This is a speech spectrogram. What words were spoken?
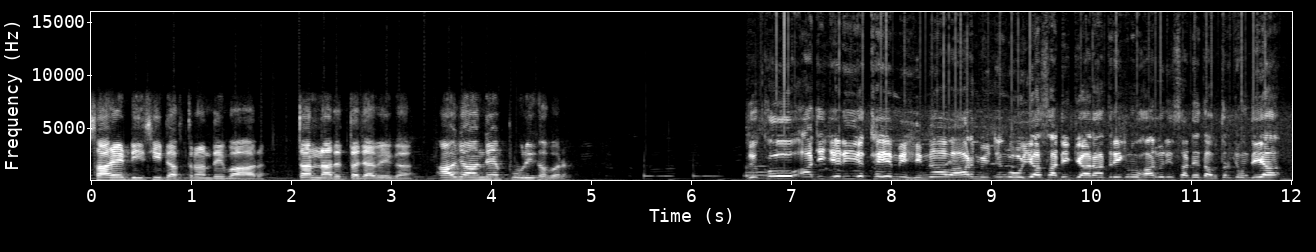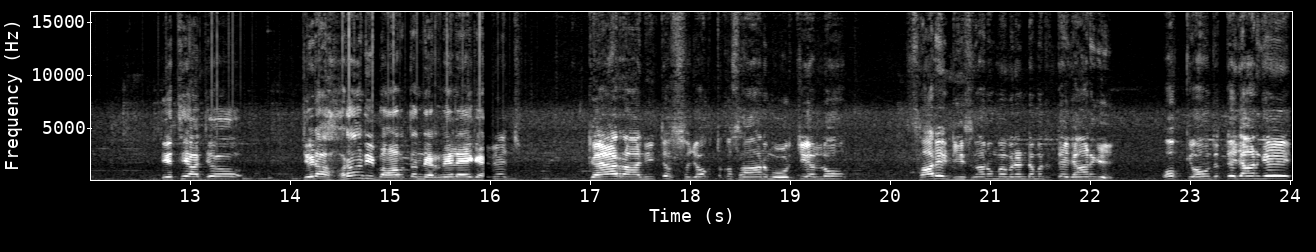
ਸਾਰੇ ਡੀਸੀ ਦਫ਼ਤਰਾਂ ਦੇ ਬਾਹਰ ਧਰਨਾ ਦਿੱਤਾ ਜਾਵੇਗਾ। ਆਓ ਜਾਣਦੇ ਹਾਂ ਪੂਰੀ ਖਬਰ। ਦੇਖੋ, ਅੱਜ ਜਿਹੜੀ ਇੱਥੇ ਮਹੀਨਾਵਾਰ ਮੀਟਿੰਗ ਹੋਈ ਆ, ਸਾਡੀ 11 ਤਰੀਕ ਨੂੰ ਹਰ ਵਾਰੀ ਸਾਡੇ ਦਫ਼ਤਰ 'ਚ ਹੁੰਦੀ ਆ। ਇੱਥੇ ਅੱਜ ਜਿਹੜਾ ਹਰਾਂ ਦੀ ਬਾਬਤ ਨਿਰਣੇ ਲਏ ਗਏ। ਵਿੱਚ ਗੈਰ ਰਾਜਨੀਤਿਕ ਸੰਯੁਕਤ ਕਿਸਾਨ ਮੋਰਚੇ ਵੱਲੋਂ ਸਾਰੇ ਡੀਸੀਆਂ ਨੂੰ ਮੈਮੋਰੈਂਡਮ ਦਿੱਤੇ ਜਾਣਗੇ। ਉਹ ਕਿਉਂ ਦਿੱਤੇ ਜਾਣਗੇ?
